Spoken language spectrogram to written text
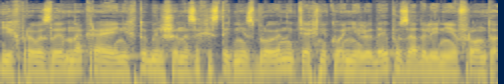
Їх привезли на краї. Ніхто більше не захистить ні зброю, ні техніку, ні людей позаду лінії фронту.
